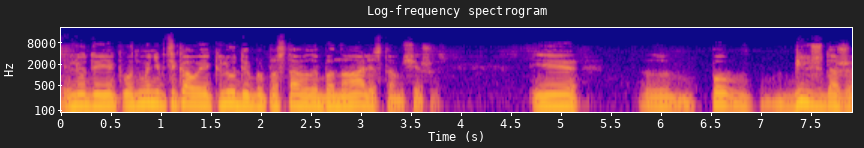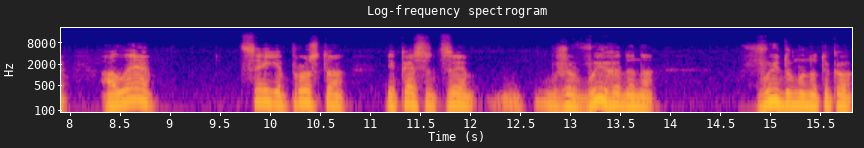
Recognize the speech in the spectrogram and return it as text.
люди, як, от мені б цікаво, як люди би поставили б аналіз, там ще щось. І е, по, більш даже. Але це є просто якась оце вже вигадана, видумана така,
